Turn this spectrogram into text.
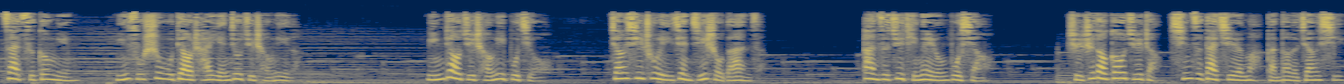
再次更名——民俗事务调查研究局成立了。民调局成立不久，江西出了一件棘手的案子，案子具体内容不详。只知道高局长亲自带其人马赶到了江西，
